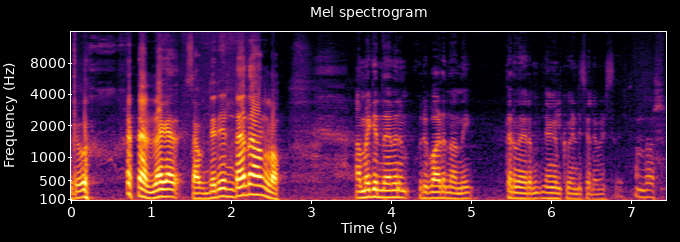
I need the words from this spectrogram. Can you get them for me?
ഒരു നല്ല സൗന്ദര്യം ഉണ്ടെന്നാണല്ലോ. അമ്മയ്ക്കും ദേവനും ഒരുപാട് നന്ദി. ഇത്ര നേരം ഞങ്ങൾക്ക് വേണ്ടി ചെലവഴിച്ചത്. സന്തോഷം.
